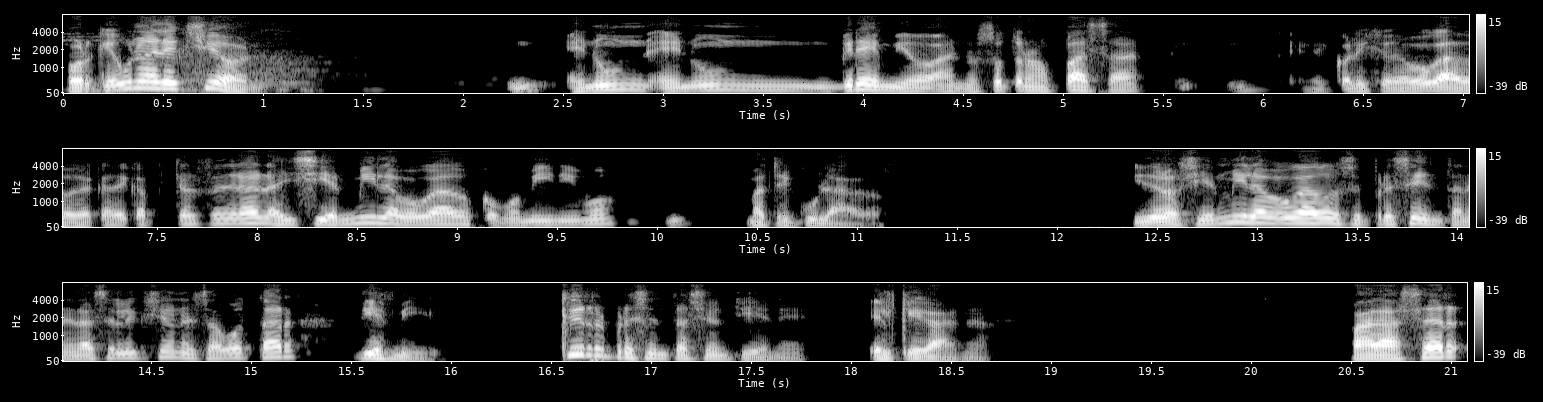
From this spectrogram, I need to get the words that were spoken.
Porque una elección en un, en un gremio, a nosotros nos pasa, en el Colegio de Abogados de acá de Capital Federal, hay 100.000 abogados como mínimo matriculados y de los 100.000 abogados se presentan en las elecciones a votar 10.000. ¿Qué representación tiene el que gana? Para hacer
